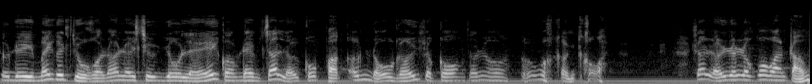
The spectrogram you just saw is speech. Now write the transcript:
Tôi đi mấy cái chùa đó nơi sư vô lễ, con đem xá lợi của Phật Ấn Độ gửi cho con. Tôi nói tôi không cần coi. Xá lợi đó đâu có quan trọng.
